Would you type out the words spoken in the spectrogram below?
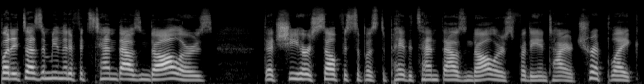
but it doesn't mean that if it's $10,000 that she herself is supposed to pay the $10,000 for the entire trip like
